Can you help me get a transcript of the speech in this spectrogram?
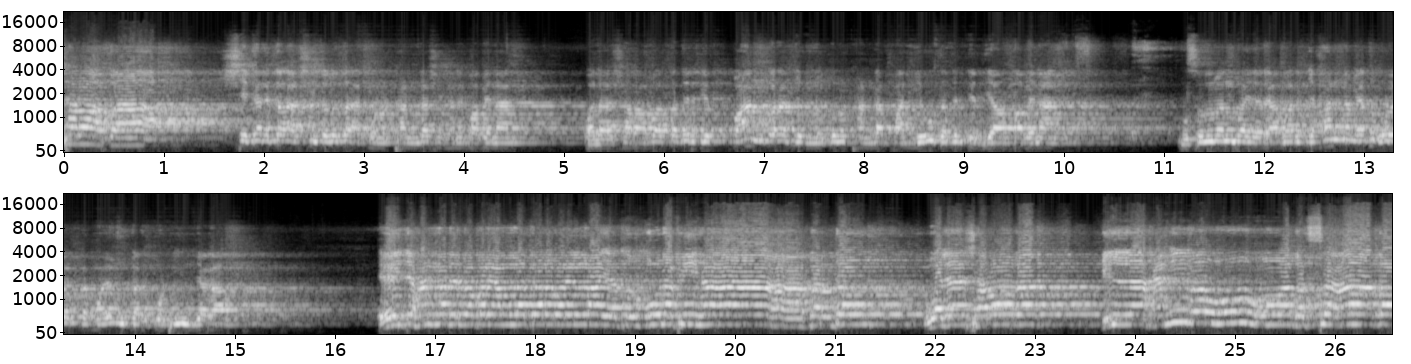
শারাবা সেখানে তারা শীতলতা কোনো ঠান্ডা সেখানে পাবে না ওয়ালা শারাবা তাদেরকে পান করার জন্য কোনো ঠান্ডা পানীয়ও তাদেরকে দেওয়া হবে না মুসলমান ভাইরা আমার জাহান্নাম এত বড় একটা ভয়ঙ্কর কঠিন জায়গা এই জাহান্নামের ব্যাপারে আল্লাহ তাআলা বলেন, লা ইয়াযুকুনা ফিহা বারদান ওয়ালা শারাবা ইল্লা হামিমান ওয়া গাসসাকা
